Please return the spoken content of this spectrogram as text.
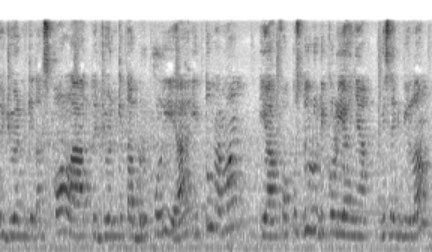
Tujuan kita sekolah tujuan kita berkuliah itu memang ya fokus dulu di kuliahnya. Bisa dibilang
